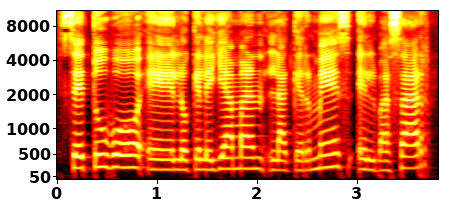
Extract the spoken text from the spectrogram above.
se tuvo lo que le llaman la Kermés, el bazar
